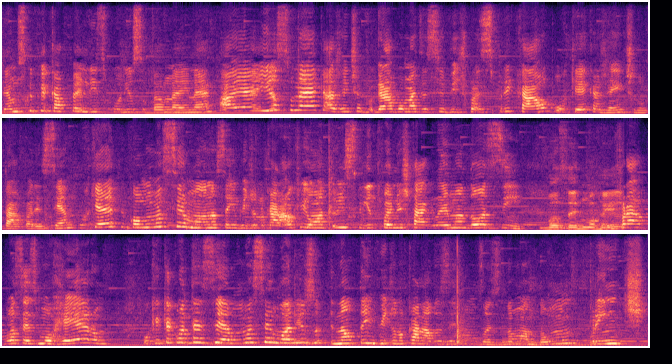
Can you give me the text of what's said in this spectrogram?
Temos que ficar felizes por isso também, né? Aí é isso, né? Que a gente gravou mais esse vídeo pra explicar o porquê que a gente não tá aparecendo. Porque ficou uma semana sem vídeo no canal. Que ontem o inscrito foi no Instagram e mandou assim: Vocês morreram? pra, Vocês morreram? O que que aconteceu? Uma semana e não tem vídeo no canal dos irmãos. Antes ainda mandou um print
